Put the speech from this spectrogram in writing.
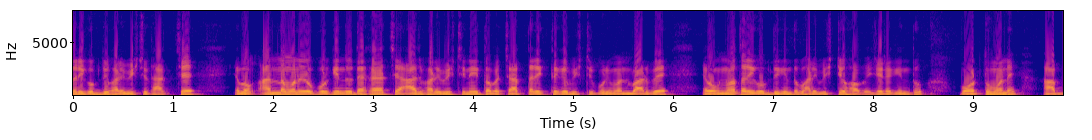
তারিখ অবধি ভারী বৃষ্টি থাকছে এবং আন্দামানের উপর কিন্তু দেখা যাচ্ছে আজ ভারী বৃষ্টি নেই, তবে চার তারিখ থেকে বৃষ্টির পরিমাণ বাড়বে এবং ন তারিখ অবধি কিন্তু ভারী বৃষ্টি হবে, যেটা কিন্তু বর্তমানে আপডেট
